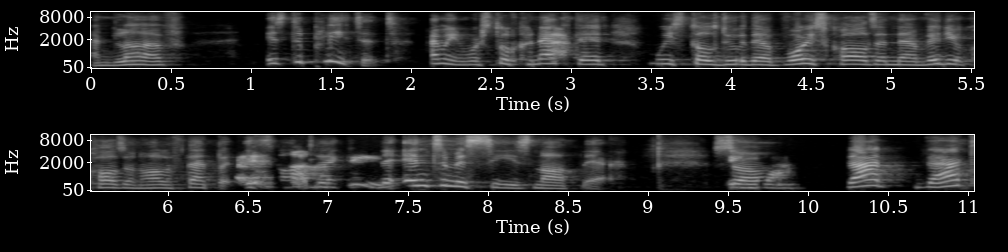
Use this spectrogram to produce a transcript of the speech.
and love is depleted. I mean, we're still connected. We still do the voice calls and the video calls and all of that, but it's not like the intimacy is not there. So exactly. that that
